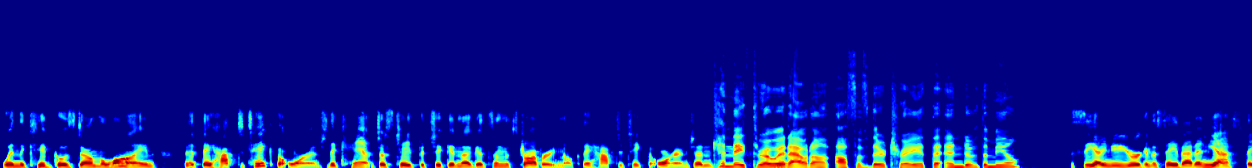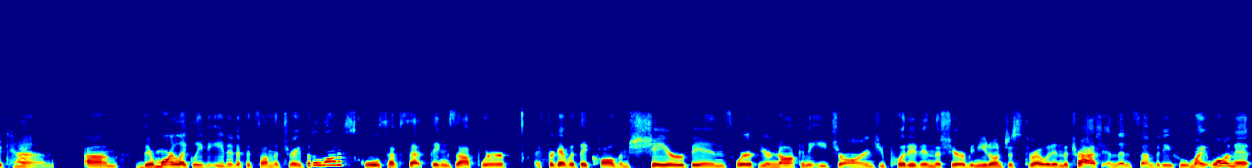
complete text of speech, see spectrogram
when the kid goes down the line, that they have to take the orange. They can't just take the chicken nuggets and the strawberry milk. They have to take the orange. And can they throw it out on, off of their tray at the end of the meal? See, I knew you were going to say that. And yes, they can. Um, they're more likely to eat it if it's on the tray. But a lot of schools have set things up where I forget what they call them, share bins, where if you're not going to eat your orange, you put it in the share bin. You don't just throw it in the trash. And then somebody who might want it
